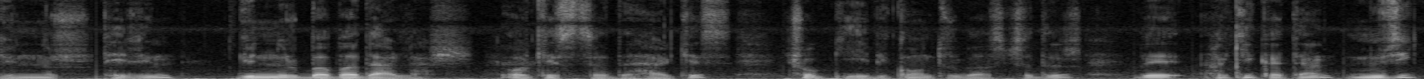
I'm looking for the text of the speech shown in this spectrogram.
Günnur Perin. Günnur Baba derler. Orkestrada herkes çok iyi bir kontrbasçıdır ve hakikaten müzik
